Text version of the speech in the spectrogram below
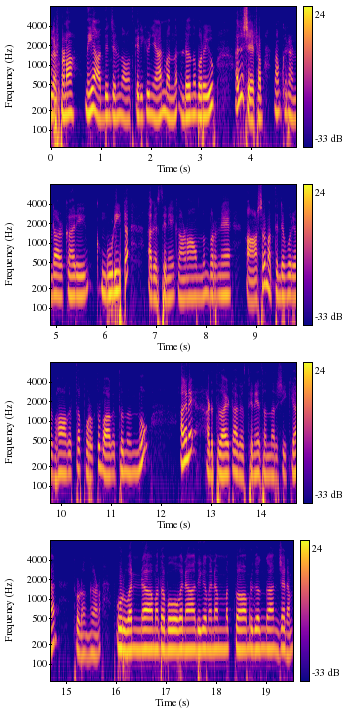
ലക്ഷ്മണ നീ ആദ്യം ചെന്ന് നമസ്കരിക്കൂ ഞാൻ വന്നിട്ടുണ്ടെന്ന് പറയൂ. അതിനുശേഷം നമുക്ക് രണ്ടാൾക്കാരെയും കൂടിയിട്ട് അഗസ്ത്യനെ കാണാമെന്നും പറഞ്ഞ് ആശ്രമത്തിന്റെ പുരഭാഗത്ത് പുറത്തു ഭാഗത്ത് നിന്നു. അങ്ങനെ അടുത്തതായിട്ട് അഗസ്ത്യനെ സന്ദർശിക്കാൻ തുടങ്ങുകയാണ്. പൂർവന്നാമതപോവനാധിഗമനം മത്വാ മൃഗങ്കാഞ്ചനം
